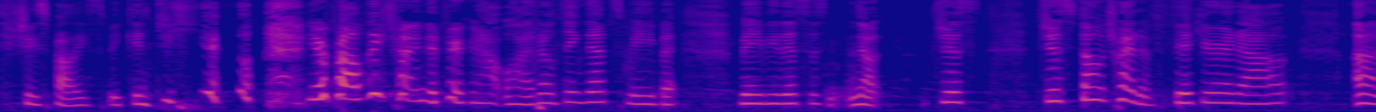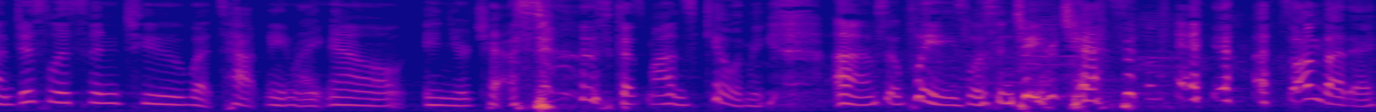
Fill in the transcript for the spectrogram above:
she's probably speaking to you. You're probably trying to figure out, well, I don't think that's me, but maybe this is no just just don't try to figure it out. Um, just listen to what's happening right now in your chest, because mine's killing me. Um, so please listen to your chest, okay? Somebody.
